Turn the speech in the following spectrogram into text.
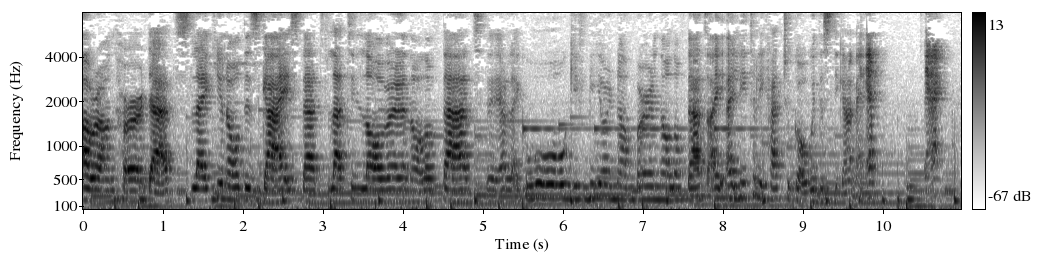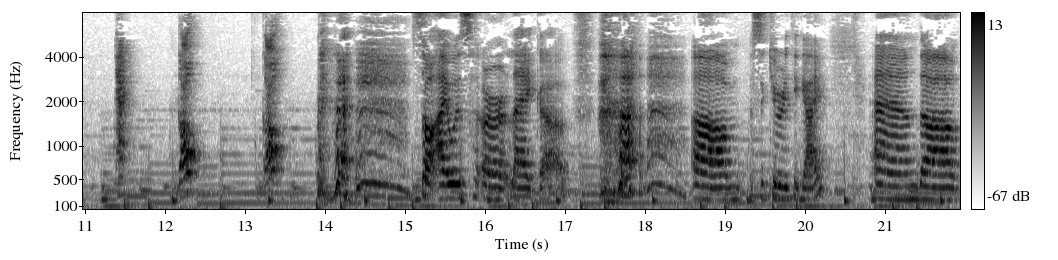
around her that's like you know these guys that latin lover and all of that. They are like oh give me your number and all of that. I, I literally had to go with the sticker. And like, eh, eh, eh, go go. So i was her like uh, um, security guy. And uh,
